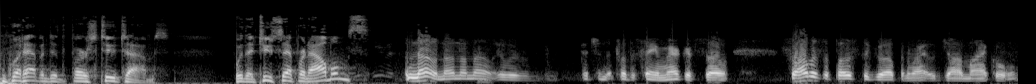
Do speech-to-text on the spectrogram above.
what happened to the first two times? Were they two separate albums? No, no, no, no. It was pitching it for the same record. So, so I was supposed to go up and write with John Michael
